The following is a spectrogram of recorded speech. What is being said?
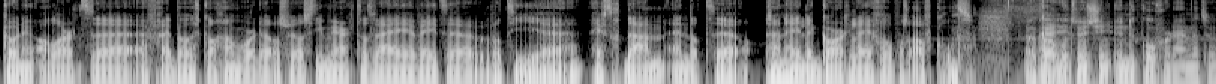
koning Allard eh, vrij boos kan gaan worden. Als, als die merkt dat wij eh, weten wat hij eh, heeft gedaan. En dat eh, zijn hele guardleger op ons afkomt. Oké. Oh, moeten we misschien undercover daar naartoe?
